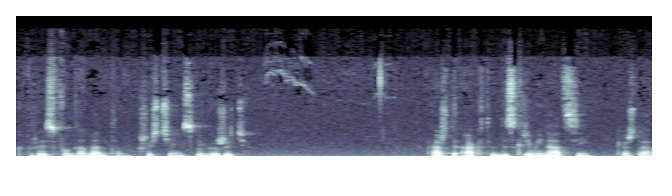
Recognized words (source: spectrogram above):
które jest fundamentem chrześcijańskiego życia. Każdy akt dyskryminacji, każda y,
